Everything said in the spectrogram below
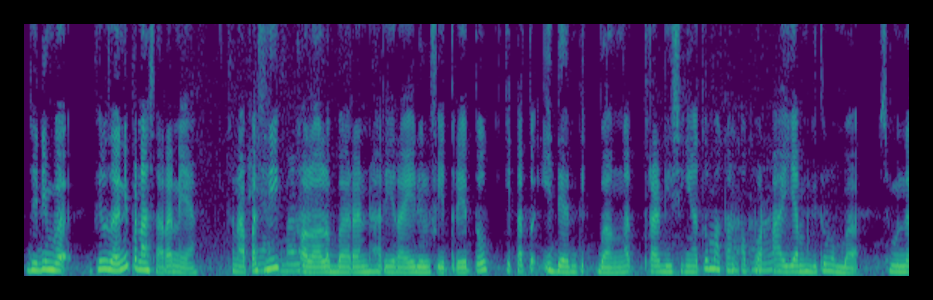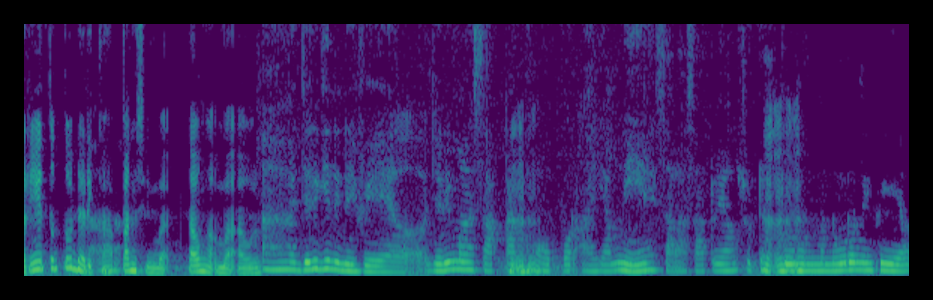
Jadi Mbak Filza ini penasaran ya, kenapa Iya, sih kalau Lebaran Hari Raya Idul Fitri itu kita tuh identik banget tradisinya tuh makan opor ayam gitu loh Mbak. Sebenarnya itu tuh dari kapan sih Mbak? Tahu nggak Mbak Aul? Ah, jadi gini nih, Phil. Jadi masakan opor ayam nih salah satu yang sudah turun menurun nih, Phil.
